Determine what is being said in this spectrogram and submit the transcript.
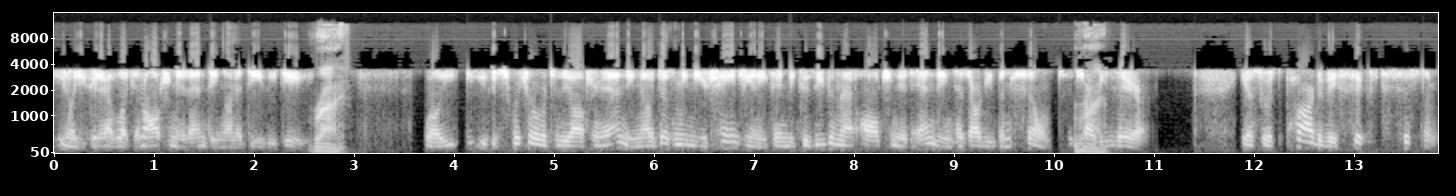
you know you could have like an alternate ending on a DVD. Right. Well, you, you could switch over to the alternate ending. Now, it doesn't mean that you're changing anything because even that alternate ending has already been filmed. It's Right. already there. You know, so it's part of a fixed system.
